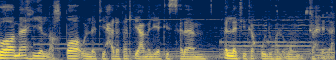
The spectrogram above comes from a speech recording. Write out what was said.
ترى ما هي الأخطاء التي حدثت في عملية السلام التي تقودها الأمم المتحدة؟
